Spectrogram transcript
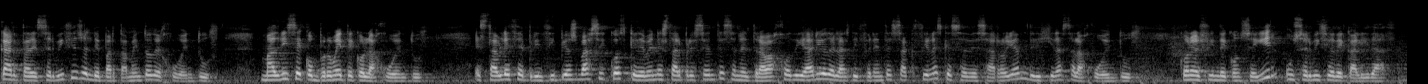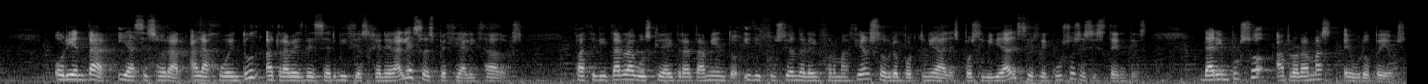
Carta de Servicios del Departamento de Juventud. Madrid se compromete con la juventud. Establece principios básicos que deben estar presentes en el trabajo diario de las diferentes acciones que se desarrollan dirigidas a la juventud, con el fin de conseguir un servicio de calidad. Orientar y asesorar a la juventud a través de servicios generales o especializados facilitar la búsqueda y tratamiento y difusión de la información sobre oportunidades, posibilidades y recursos existentes, dar impulso a programas europeos,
